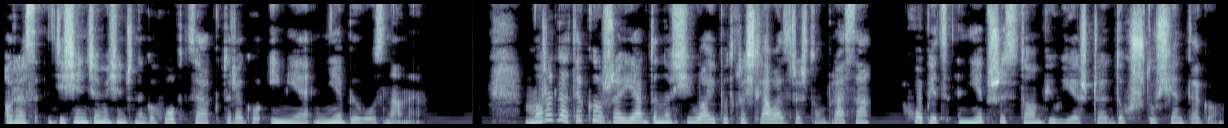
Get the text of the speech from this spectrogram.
oraz dziesięciomiesięcznego chłopca, którego imię nie było znane. Może dlatego, że jak donosiła i podkreślała zresztą prasa, chłopiec nie przystąpił jeszcze do chrztu świętego.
